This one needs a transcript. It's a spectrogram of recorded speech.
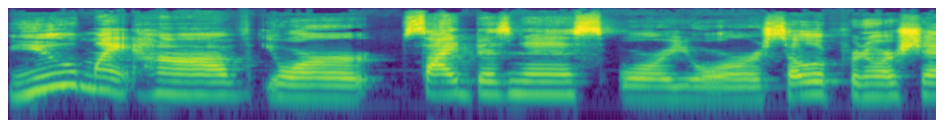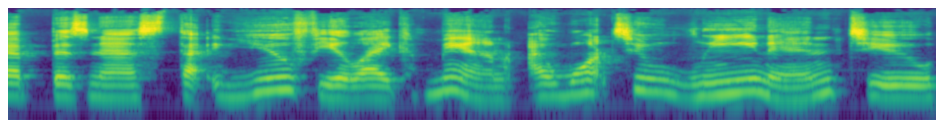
you might have your side business or your solopreneurship business that you feel like, man, I want to lean into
